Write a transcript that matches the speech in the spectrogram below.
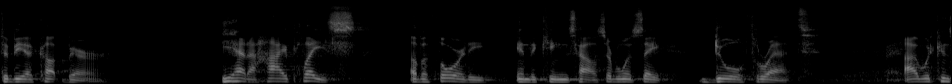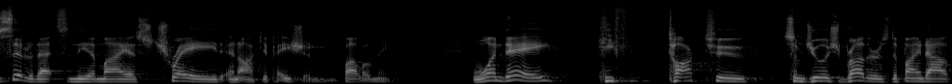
to be a cupbearer. He had a high place of authority in the king's house. Everyone say, dual threat. I would consider that's Nehemiah's trade and occupation. Follow me. One day, he f- talked to some Jewish brothers to find out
